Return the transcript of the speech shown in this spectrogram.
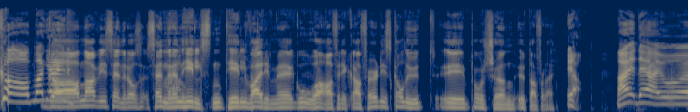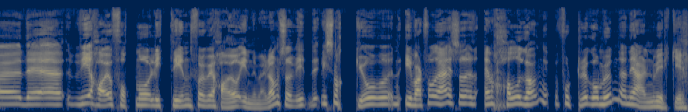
Ghana, Geir! Ghana. Vi sender, oss, sender en hilsen til varme, gode Afrika før de skal ut i, på sjøen utafor der. Ja. Nei, det er jo eh, det, Vi har jo fått noe litt inn, for vi har jo innimellom. Så vi, vi snakker jo, i hvert fall jeg, så en halv gang fortere går munnen enn hjernen virker.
